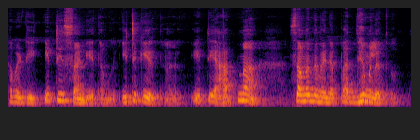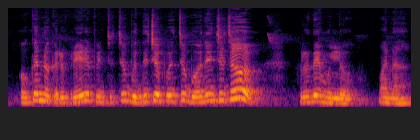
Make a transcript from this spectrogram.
కాబట్టి ఇటు సంగీతము ఇటు కీర్తనలు ఇటు ఆత్మ సంబంధమైన పద్యములతో ఒకరినొకరు ప్రేరేపించచ్చు బుద్ధి చెప్పచ్చు బోధించచ్చు హృదయముల్లో మన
